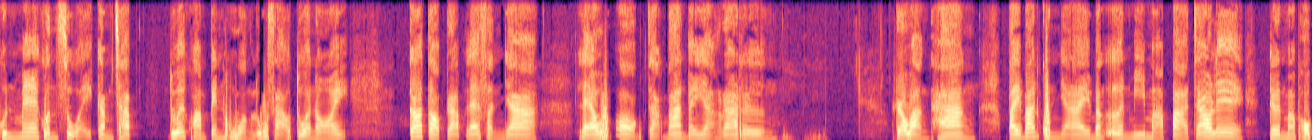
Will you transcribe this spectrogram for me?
คุณแม่คนสวยกำชับด้วยความเป็นห่วงลูกสาวตัวน้อย ก็ตอบรับและสัญญา แล้วออกจากบ้านไปอย่างร่าเริง ระหว่างทาง ไปบ้านคุณยายบังเอิญมีหมาป่าเจ้าเล่ห์เดินมาพบ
